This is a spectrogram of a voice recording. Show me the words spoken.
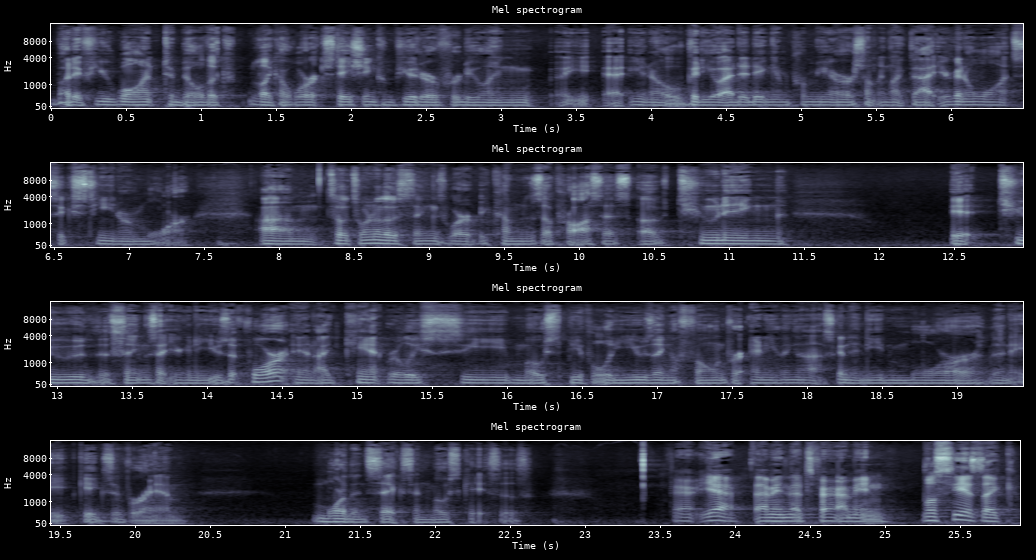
But if you want to build a like a workstation computer for doing uh, you know video editing in Premiere or something like that, you're going to want 16 or more. Um, so it's one of those things where it becomes a process of tuning it to the things that you're going to use it for. And I can't really see most people using a phone for anything that's going to need more than eight gigs of RAM, more than six in most cases. Fair. Yeah. I mean, that's fair. I mean, we'll see as like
